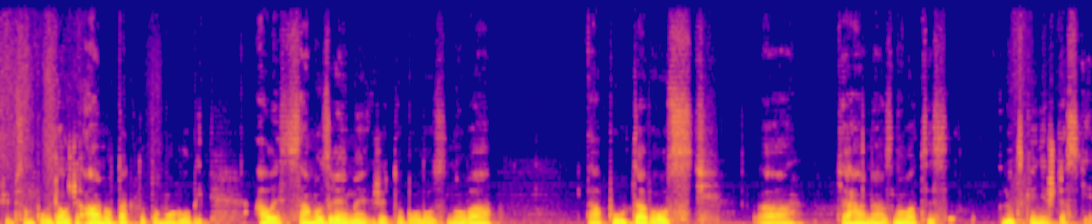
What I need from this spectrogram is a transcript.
Čiže by som povedal, že áno, takto to mohlo byť. Ale samozrejme, že to bolo znova tá pútavosť a ťahá nás znova cez ľudské nešťastie.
